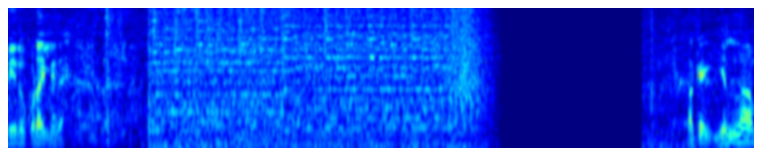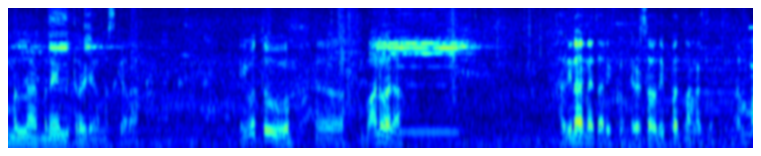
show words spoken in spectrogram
ಮೀನು ಕೂಡ ಇಲ್ಲಿದೆ. ಓಕೆ ಎಲ್ಲ ಮಲ್ನಾಡ್ ಮನೆ ಮಿತ್ರರಿಗೆ ನಮಸ್ಕಾರ. ಇವತ್ತು ಭಾನುವಾರ ಹದಿನಾರನೇ ತಾರೀಕು ಎರಡು ಸಾವಿರದ ಇಪ್ಪತ್ತ್ನಾಲ್ಕು ನಮ್ಮ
